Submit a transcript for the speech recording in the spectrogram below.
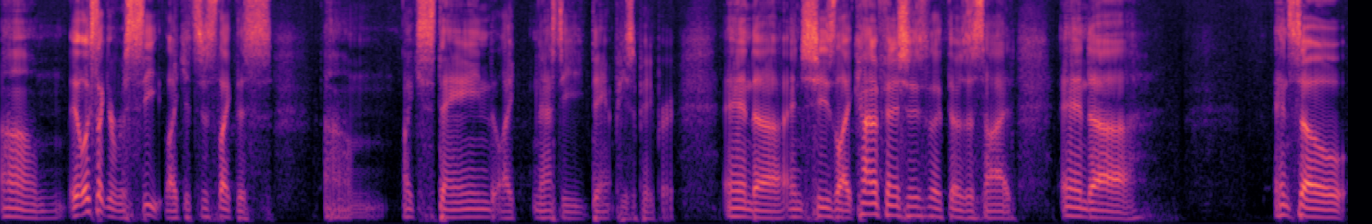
Um, it looks like a receipt. Like it's just like this, um, like stained, like nasty, damp piece of paper and uh, and she's like kind of finishes like throws aside, and uh, and so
